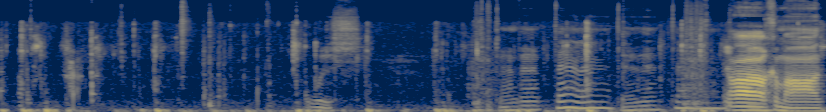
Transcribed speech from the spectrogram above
Oh, crap. Holy shit! Oh, come on.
